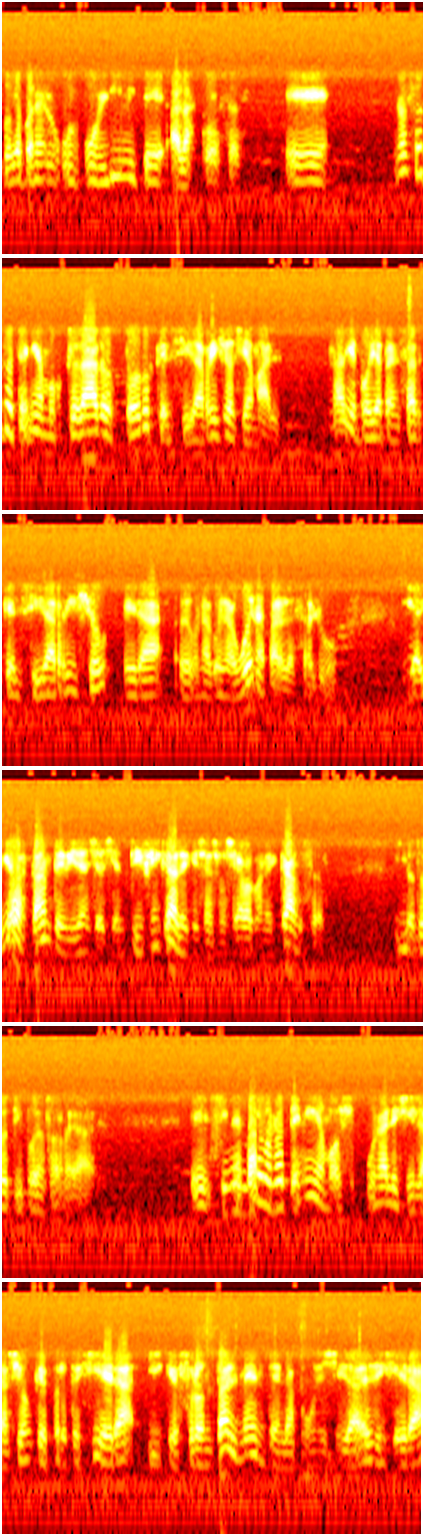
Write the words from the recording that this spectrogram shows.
voy a poner un, límite a las cosas. Eh, nosotros teníamos claro todos que el cigarrillo hacía mal. Nadie podía pensar que el cigarrillo era eh, una cosa buena para la salud. Y había bastante evidencia científica de que se asociaba con el cáncer y otro tipo de enfermedades. Eh, sin embargo, no teníamos una legislación que protegiera y que frontalmente en las publicidades dijera,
